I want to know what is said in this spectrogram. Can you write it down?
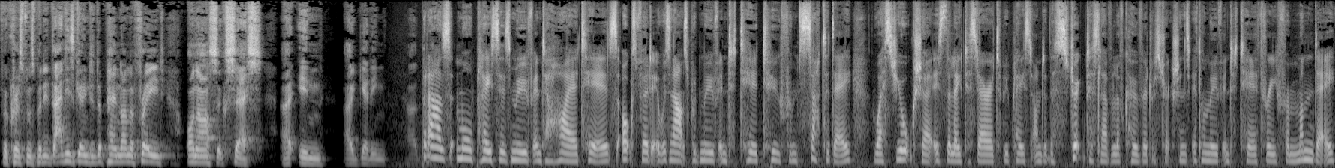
for Christmas. But that is going to depend, I'm afraid, on our success uh, in uh, getting but as more places move into higher tiers, Oxford, it was announced, would move into Tier 2 from Saturday. West Yorkshire is the latest area to be placed under the strictest level of COVID restrictions. It'll move into Tier 3 from Monday.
